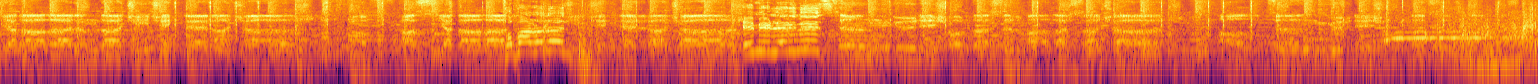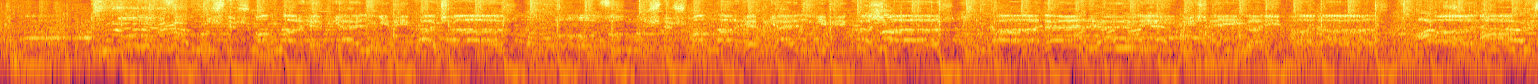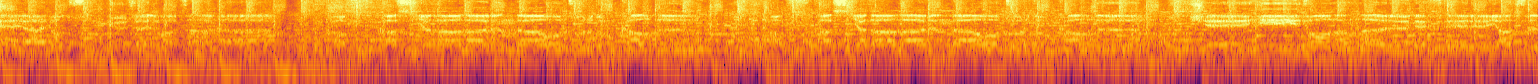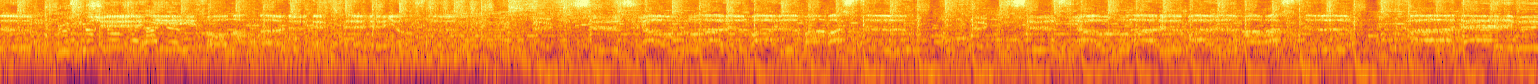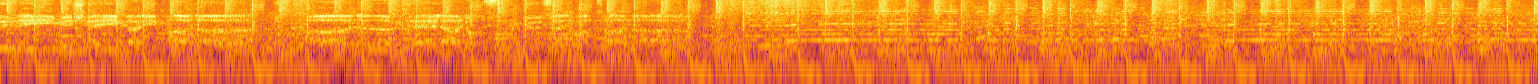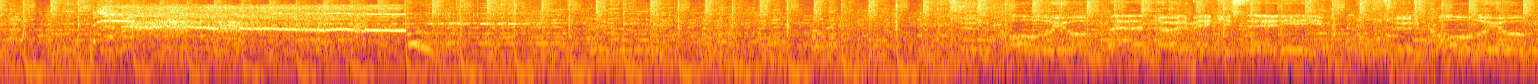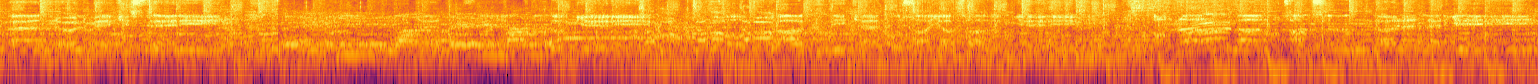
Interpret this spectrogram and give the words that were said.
Kafkasya dağlarında çiçekler açar. Kafkasya dağlarında Toparlanın. çiçekler açar. Emirleriniz! Altın güneş orada sırmalar saçar. Altın güneş orada sırmalar Bozulmuş Kafkasya dağlarında oturdum kaldım. Şehit olanları deftere yazdım yatağım yerim Allah'ından utansın dönenler geri.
